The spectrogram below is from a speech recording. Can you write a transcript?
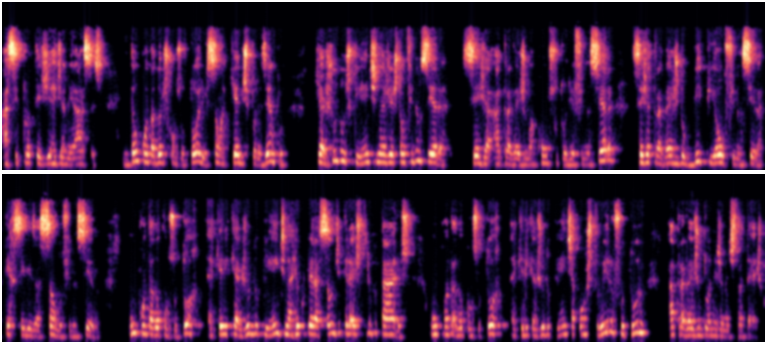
a se proteger de ameaças. Então, contadores consultores são aqueles, por exemplo, que ajudam os clientes na gestão financeira, seja através de uma consultoria financeira, seja através do BPO financeiro, a terceirização do financeiro. Um contador consultor é aquele que ajuda o cliente na recuperação de créditos tributários. Um contador consultor é aquele que ajuda o cliente a construir o futuro através de um planejamento estratégico.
